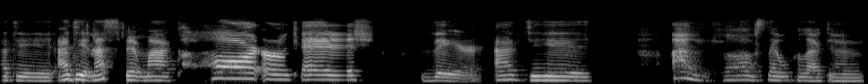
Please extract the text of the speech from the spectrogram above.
I did. I did. And I spent my hard earned cash there. I did. I love Sable Collective.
